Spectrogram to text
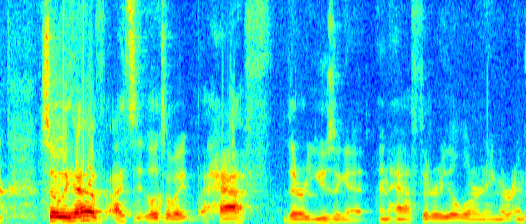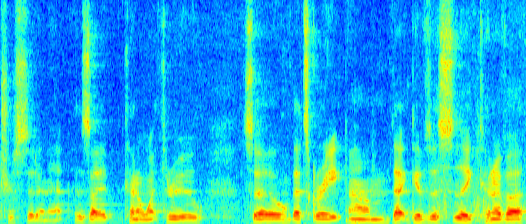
so we have, it looks like half that are using it and half that are either learning or interested in it, as I kind of went through. So that's great. Um, that gives us like kind of a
